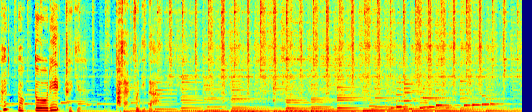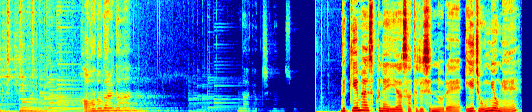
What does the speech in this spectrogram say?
흙벽돌이 되길 바랄 뿐이다. 느낌 한 스푼에 이어서 들으신 노래 이종용의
